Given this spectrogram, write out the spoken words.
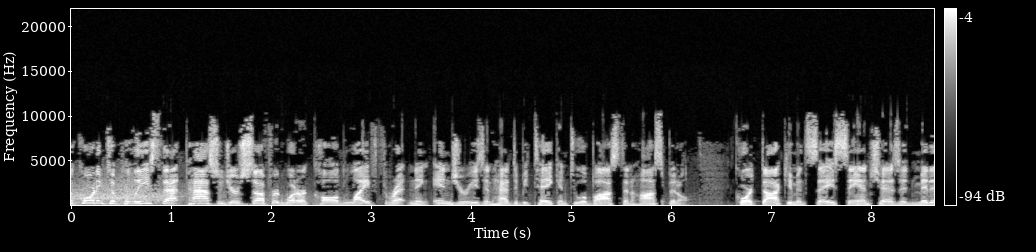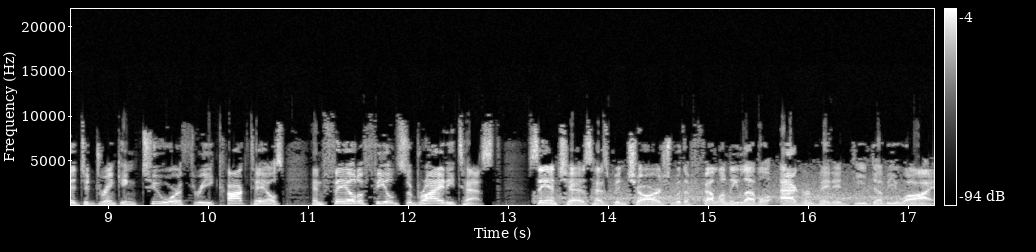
According to police, that passenger suffered what are called life threatening injuries and had to be taken to a Boston hospital. Court documents say Sanchez admitted to drinking two or three cocktails and failed a field sobriety test. Sanchez has been charged with a felony level aggravated DWI.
